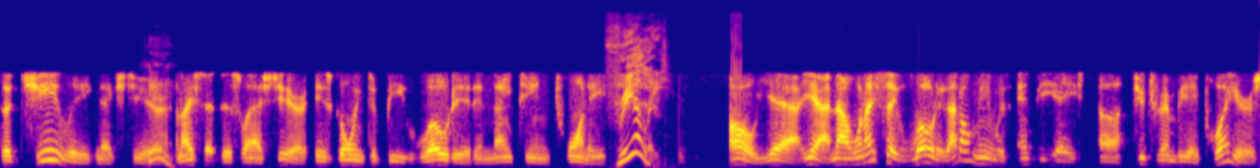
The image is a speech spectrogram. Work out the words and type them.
the G League next year, and I said this last year, is going to be loaded in 1920. Really? Oh yeah, yeah. Now when I say loaded, I don't mean with NBA uh, future NBA players,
